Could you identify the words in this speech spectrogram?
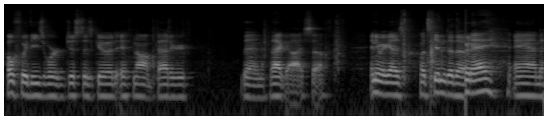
hopefully these work just as good, if not better, than that guy. So anyway, guys, let's get into the Q&A and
